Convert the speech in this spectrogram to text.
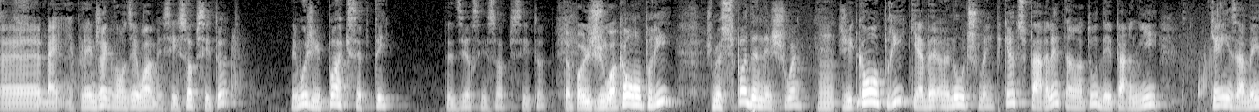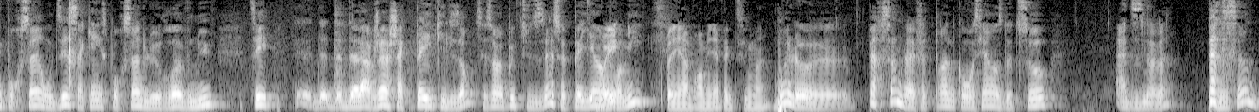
Euh, ben, il y a plein de gens qui vont dire, ouais, mais c'est ça, puis c'est tout. Mais moi, j'ai pas accepté de dire c'est ça, puis c'est tout. T'as pas eu le J'ai choix. compris, je me suis pas donné le choix. Mm. J'ai compris qu'il y avait un autre chemin. Puis quand tu parlais tantôt d'épargner 15 à 20% ou 10 à 15% de leurs revenus, tu sais, de, de- de l'argent à chaque paye qu'ils ont, c'est ça un peu que tu disais, se payer en Oui. premier? Tu payes en premier, effectivement. Moi, là, euh, personne ne m'avait fait prendre conscience de tout ça à 19 ans. Personne.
